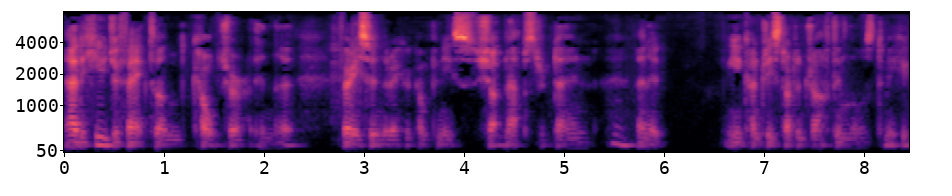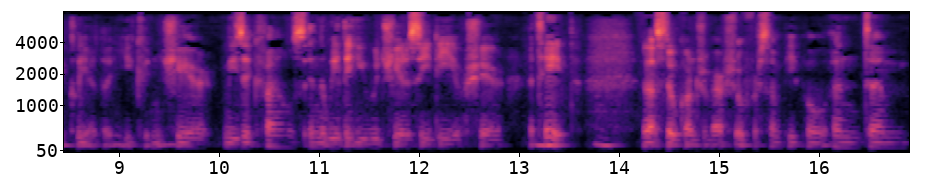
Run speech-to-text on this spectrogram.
It had a huge effect on culture in that very soon the record companies shut Napster down hmm. and it you know, countries started drafting laws to make it clear that you couldn't share music files in the way that you would share a CD or share a hmm. tape. And that's still controversial for some people. And um,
